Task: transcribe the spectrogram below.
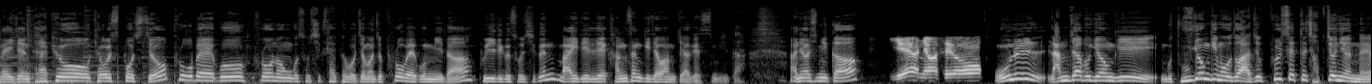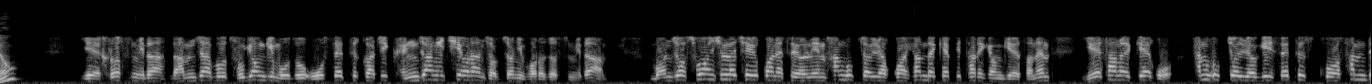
네, 이젠 대표 겨울 스포츠죠. 프로배구, 프로농구 소식 살펴보죠. 먼저 프로배구입니다. V리그 소식은 마이딜리의 강상 기자와 함께하겠습니다. 안녕하십니까? 예, 안녕하세요. 오늘 남자부 경기 뭐두 경기 모두 아주 풀세트 접전이었네요. 예, 그렇습니다. 남자부 두 경기 모두 5세트까지 굉장히 치열한 접전이 벌어졌습니다. 먼저 수원실내체육관에서 열린 한국전력과 현대캐피탈의 경기에서는 예상을 깨고 한국전력이 세트 스코어 3대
